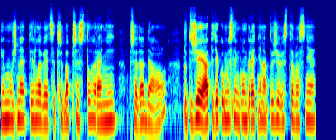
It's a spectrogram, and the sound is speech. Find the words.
je možné tyhle věci třeba přes to hraní předat dál? Protože já teď jako myslím konkrétně na to, že vy jste vlastně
